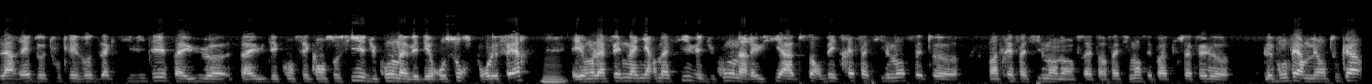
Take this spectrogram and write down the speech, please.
l'arrêt de toutes les autres activités, ça a eu, ça a eu des conséquences aussi, et du coup on avait des ressources pour le faire, mmh. et on l'a fait de manière massive, et du coup on a réussi à absorber très facilement cette, enfin très facilement, non, très, facilement, c'est pas tout à fait le, le bon terme, mais en tout cas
